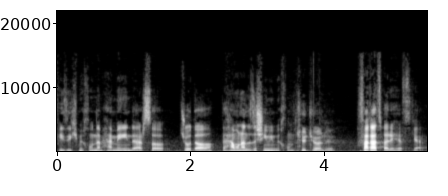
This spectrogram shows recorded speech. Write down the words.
فیزیک میخوندم همه این درس ها جدا به همون اندازه شیمی میخوندم. چه جالب. فقط برای حفظ کردم.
